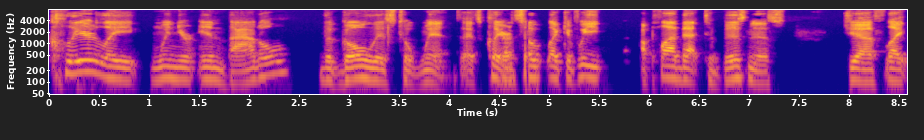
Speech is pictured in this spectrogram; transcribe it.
clearly when you're in battle, the goal is to win. That's clear. So like if we apply that to business, Jeff, like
